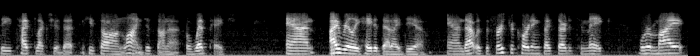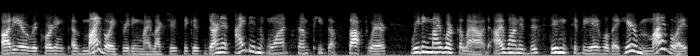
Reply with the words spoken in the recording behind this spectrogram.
the typed lecture that he saw online, just on a, a web page. And I really hated that idea. And that was the first recordings I started to make were my audio recordings of my voice reading my lectures because darn it, I didn't want some piece of software reading my work aloud. I wanted this student to be able to hear my voice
